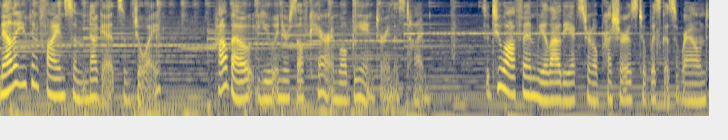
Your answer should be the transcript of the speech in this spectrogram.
Now that you can find some nuggets of joy, how about you and your self care and well being during this time? So, too often we allow the external pressures to whisk us around,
